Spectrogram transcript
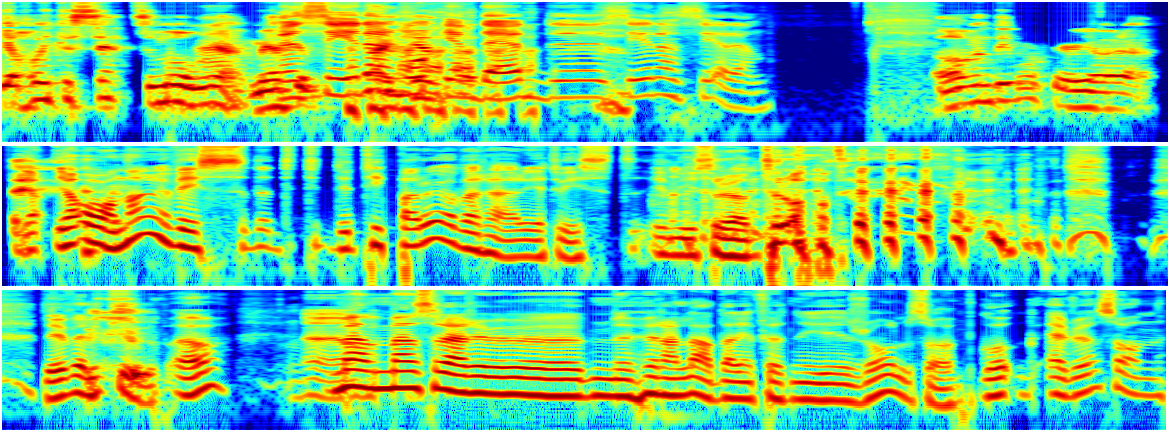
jag har inte sett så många. Nej. jag Men ska- se den Walking Dead, eh, se den serien. Ja, men det måste jag göra. Jag, jag anar en viss, det, det tippar över här i ett visst, en viss röd tråd. det är väldigt kul. Ja. Men, men sådär eh, hur han laddar inför ett ny roll så. Är du en sån,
